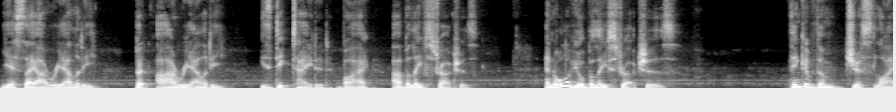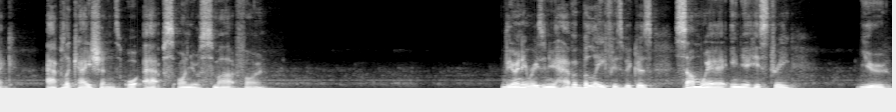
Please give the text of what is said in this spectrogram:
Yes, they are reality, but our reality is dictated by our belief structures. And all of your belief structures, think of them just like applications or apps on your smartphone. The only reason you have a belief is because somewhere in your history you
